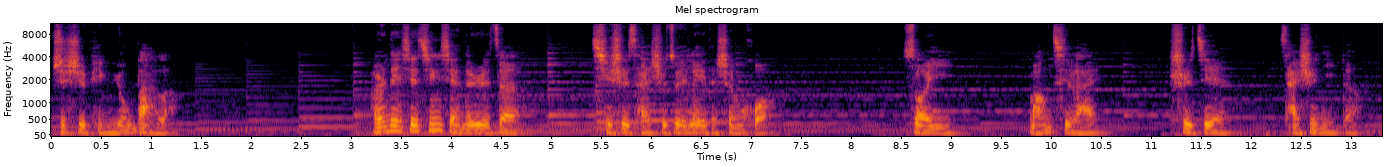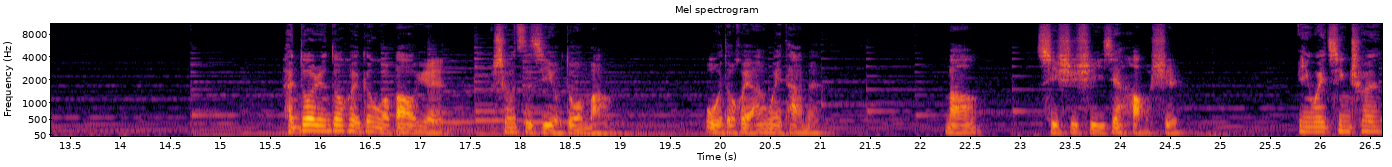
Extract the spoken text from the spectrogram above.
只是平庸罢了。而那些清闲的日子，其实才是最累的生活。所以，忙起来，世界。才是你的。很多人都会跟我抱怨，说自己有多忙，我都会安慰他们：忙，其实是一件好事。因为青春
